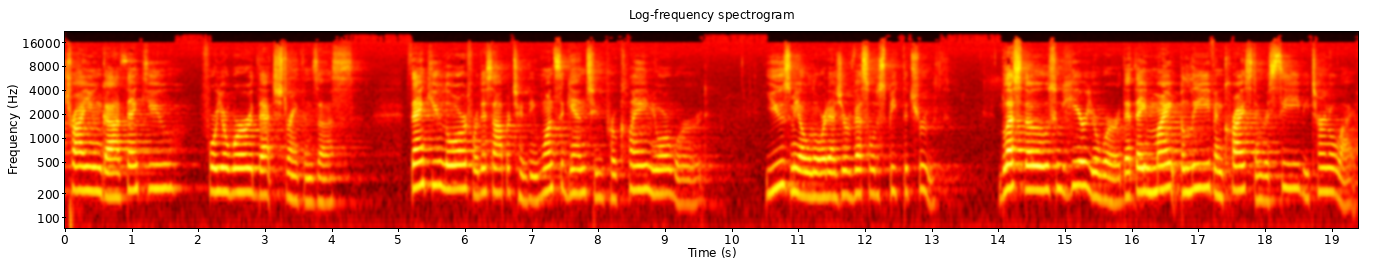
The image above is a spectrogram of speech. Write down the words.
triune God, thank you for your word that strengthens us. Thank you, Lord, for this opportunity once again to proclaim your word. Use me, O Lord, as your vessel to speak the truth. Bless those who hear your word, that they might believe in Christ and receive eternal life.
